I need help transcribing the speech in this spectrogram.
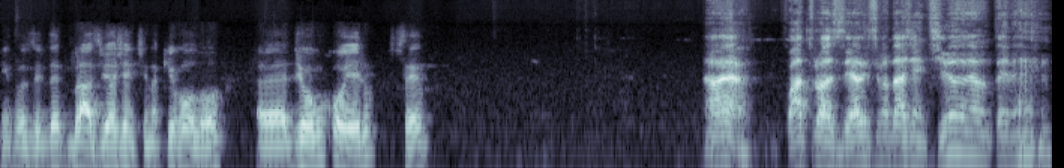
inclusive Brasil e Argentina que rolou. Eh, Diogo Coelho, você. Ah, é. 4 a 0 em cima da Argentina, né? Não tem nem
